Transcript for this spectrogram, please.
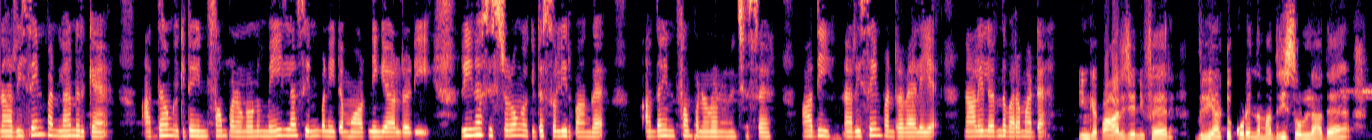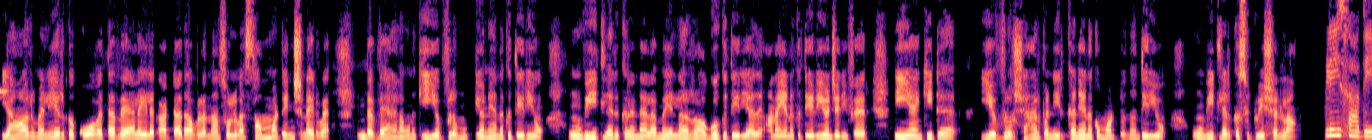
நான் ரிசைன் பண்ணலான்னு இருக்கேன். அதான் உங்ககிட்ட இன்ஃபார்ம் பண்ணணும்னு மெயில்லாம் சென்ட் பண்ணிட்டேன் மார்னிங்கே ஆல்ரெடி ரீனா சிஸ்டரும் உங்ககிட்ட சொல்லியிருப்பாங்க. அதான் இன்ஃபார்ம் பண்ணணும்னு நினைச்சேன் சார் ஆதி நான் ரிசைன் பண்ற வேலையை. நாளையில இருந்து வரமாட்டேன். இங்க பாரு ஜெனிஃபர் விளையாட்டு கூட இந்த மாதிரி சொல்லாத. யார் மேலேயும் இருக்க கோவத்தை வேலையில காட்டாத அவ்வளவுதான் சொல்லுவேன். செம்ம டென்ஷன் ஆயிருவேன் இந்த வேலை உனக்கு எவ்வளவு முக்கியம்னு எனக்கு தெரியும். உன் வீட்ல இருக்கிற நிலைமையெல்லாம் ரகுக்கு தெரியாது. ஆனா எனக்கு தெரியும் ஜெனிஃபர் நீ என்கிட்ட எவ்வளவு ஷேர் பண்ணிருக்கன்னு எனக்கு மட்டும் தான் தெரியும். உன் வீட்ல இருக்க சுச்சுவேஷன்லாம் ப்ளீஸ் ஆதி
